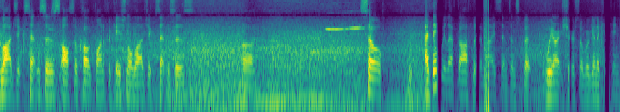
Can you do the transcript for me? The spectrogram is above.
logic sentences, also called quantificational logic sentences. Uh, so I think we left off with a nice sentence, but we aren't sure, so we're going to continue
